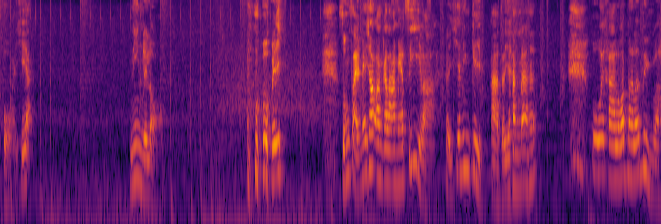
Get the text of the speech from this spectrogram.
โหไอ้เฮียนิ่งเลยเหรอ โอ้ย สงสัยไม่ชอบอังการาเมสซี่ว่ะไอ้เฮียนิ่งกริบอาจจะยังนะโอ้ยคาร์ลอสมาแล้วหนึ่งว่ะ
